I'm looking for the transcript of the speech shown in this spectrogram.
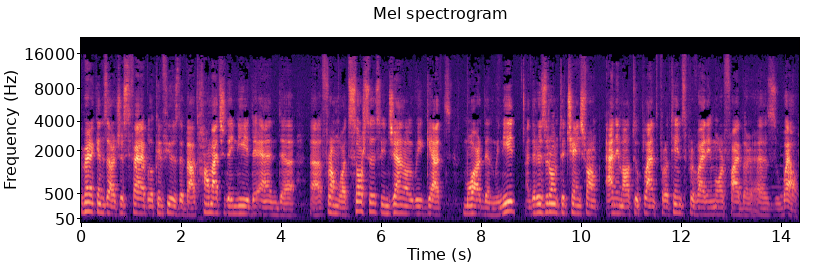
Americans are justifiably confused about how much they need and uh, uh, from what sources. In general, we get more than we need. And there is room to change from animal to plant proteins providing more fiber as well.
